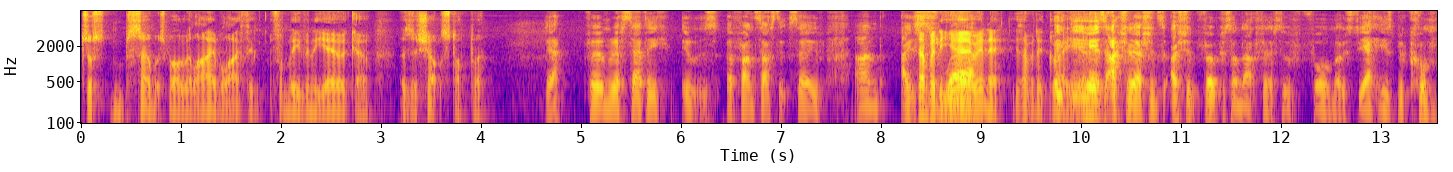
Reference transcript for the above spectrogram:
just so much more reliable, I think, from even a year ago as a shot stopper. Yeah, firm wrist steady. It was a fantastic save, and I He's having a swear- year, isn't he? He's having a great He- year. he is. Actually, I should I should focus on that first and foremost. Yeah, he's become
